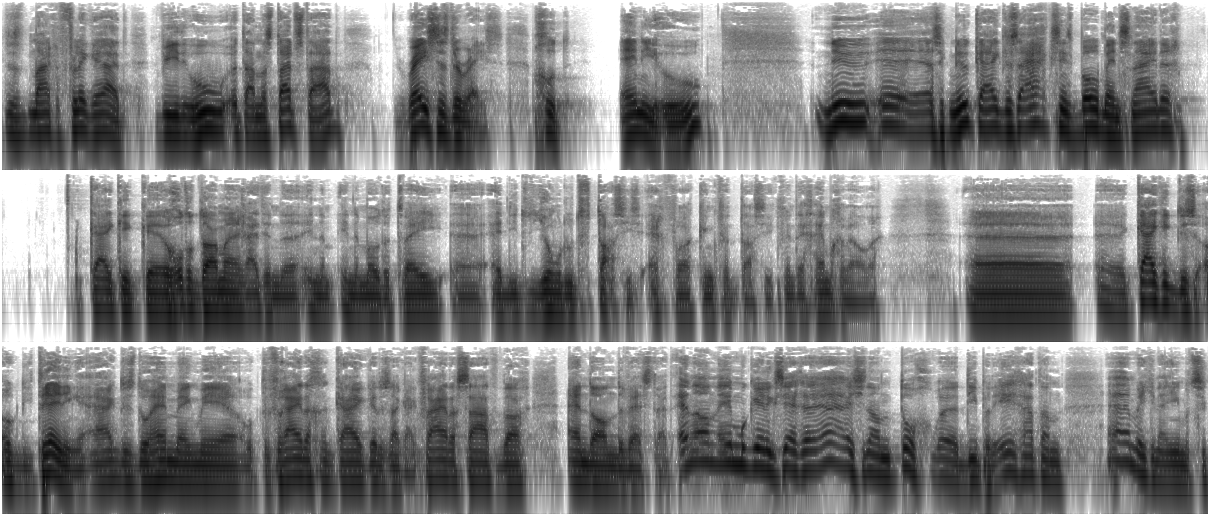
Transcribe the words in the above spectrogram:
Dus het maakt een flikker uit. Wie, hoe het aan de start staat, race is the race. Goed, anywho. Nu, eh, als ik nu kijk, dus eigenlijk sinds Bo Ben Snijder, kijk ik eh, Rotterdam en rijdt in de, in de, in de Moto 2. eh, en die jongen doet fantastisch. Echt fucking fantastisch. Ik vind het echt helemaal geweldig. Eh, eh, kijk ik dus ook die trainingen. Eigenlijk dus door hem ben ik meer op de vrijdag gaan kijken. Dus dan kijk ik vrijdag, zaterdag en dan de wedstrijd. En dan eh, moet ik eerlijk zeggen, als je dan toch dieper in gaat, dan een beetje naar iemand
